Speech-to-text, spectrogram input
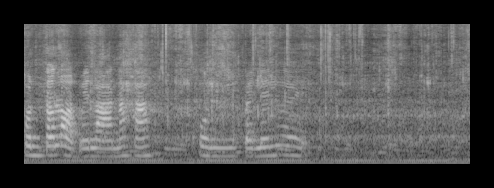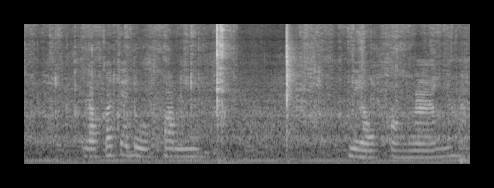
คนตลอดเวลานะคะ คนไปเรื่อยๆ เราก็จะดูความเหนียวของน้ำนะคะ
